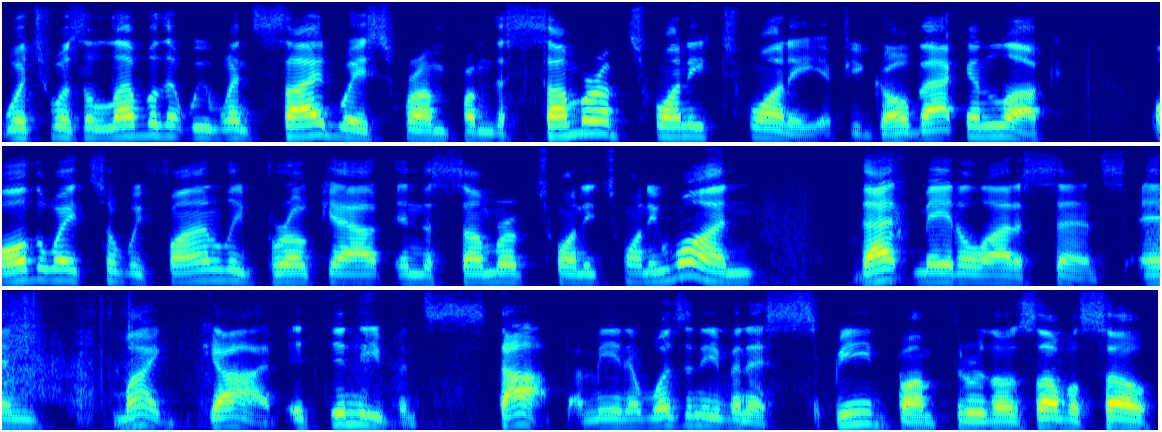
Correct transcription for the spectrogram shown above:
which was a level that we went sideways from from the summer of 2020, if you go back and look, all the way till we finally broke out in the summer of 2021. That made a lot of sense. And my God, it didn't even stop. I mean, it wasn't even a speed bump through those levels. So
